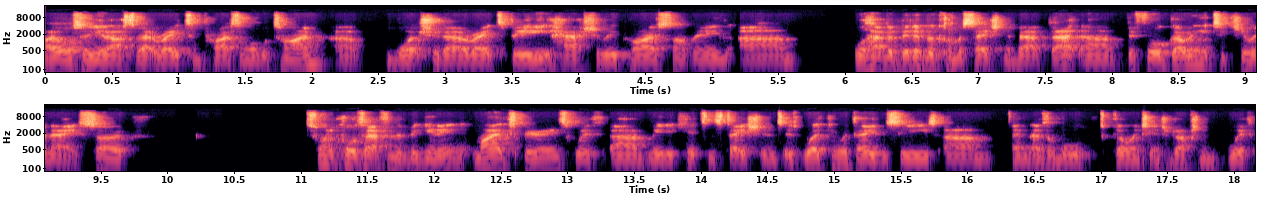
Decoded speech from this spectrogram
I also get asked about rates and pricing all the time. Uh, what should our rates be? How should we price something? Um, we'll have a bit of a conversation about that uh, before going into Q&A. So just want to call out from the beginning. My experience with um, media kits and stations is working with agencies, um, and as I will go into introduction, with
